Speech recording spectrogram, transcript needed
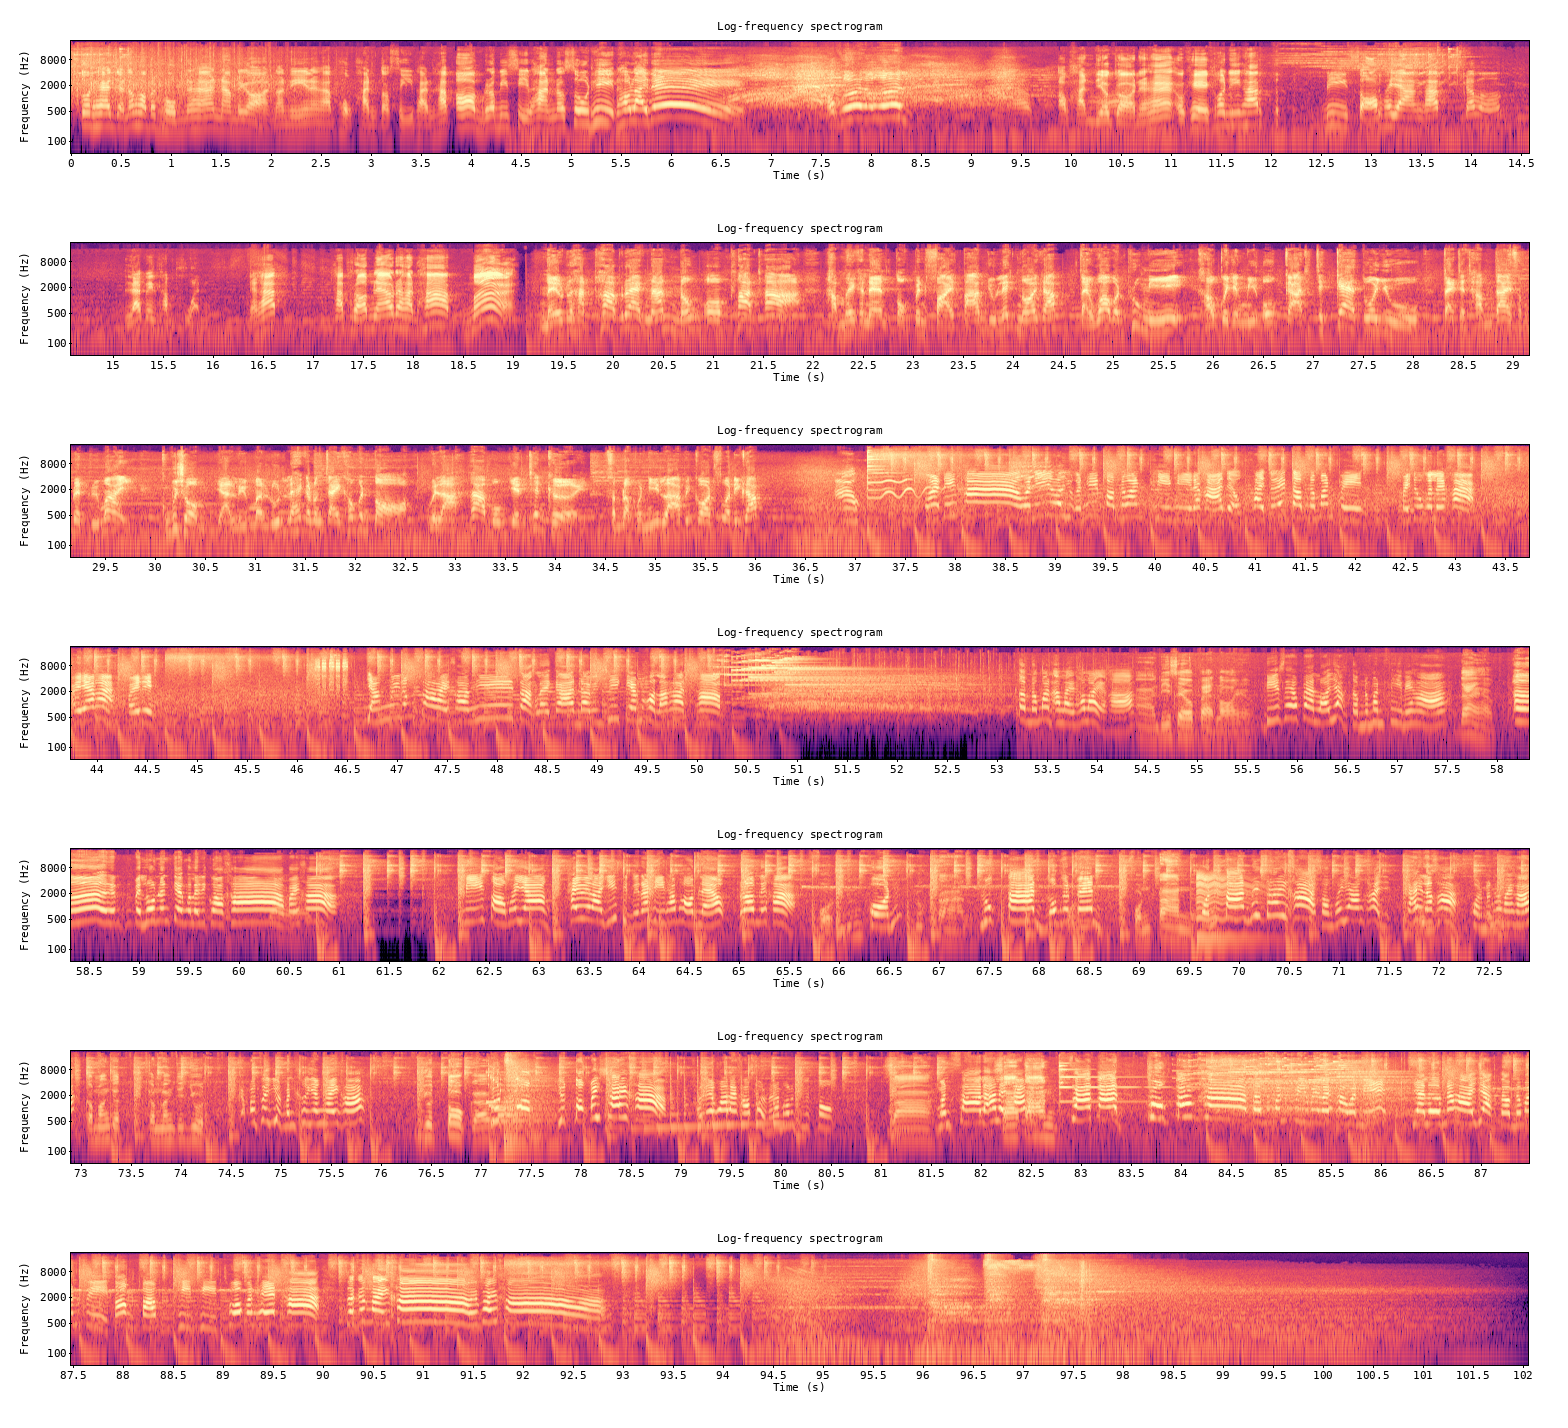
ตัวแทนจากนครปฐมนะฮะนำไปก่อนตอนนี้นะครับ 6,000 ต่อ 4,000 ครับ อ้อมเรามี 4,000 เราสู้ที่เท่าไหร่ดีเอาเงินเอาเงิน เอาพันเดียวก่อนนะฮะ โอเค ข้อนี้ครับ มี2พยางค์ครับ ครับผมและเป็นคำผวนนะครับ ถ้าพร้อมแล้วรหัสภาพมา ในรหัสภาพแรกนั้นน้องออมพลาดท่าทำให้คะแนนตกเป็นฝ่ายตามอยู่เล็กน้อยครับ แต่ว่าวันพรุ่งนี้เขาก็ยังมีโอกาสที่จะแก้ตัวอยู่ แต่จะทำได้สำเร็จหรือไม่ คุณผู้ชม อย่าลืมมาลุ้นและให้กำลังใจเขากันต่อ เวลา5โมงเย็นเช่นเคยสำหรับวันนี้ลาไปก่อนสวัสดีครับ อ้าว กรายการดาวินชีเกมถอดรหัสค่ะ เติมน้ำมันอะไรเท่าไหร่คะ อ่าดีเซล 800 ครับ ดีเซล 800 อยากเติมน้ำมันฟรีไหมคะ ได้ครับ เออไปร่วมเล่นเกมกันเลยดีกว่าค่ะ ไปค่ะ มี 2 พยางค์ให้เวลา 20 วินาทีถ้าพร้อมแล้ว เริ่มเลยค่ะ ฝน ฝน ลูกตาล ลูกตาล รวมกันเป็น ฝนตาลฝนตาลไม่ใช่ค่ะ สองพยางค์ค่ะ ใกล้แล้วค่ะ ฝนมันทำไมคะกำลังจะกำลังจะหยุดมันจะหยุดมันคือยังไงคะ หยุดตกครับ หยุดตก ซามันซาแล้วอะไรคะซาตาน ซาต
